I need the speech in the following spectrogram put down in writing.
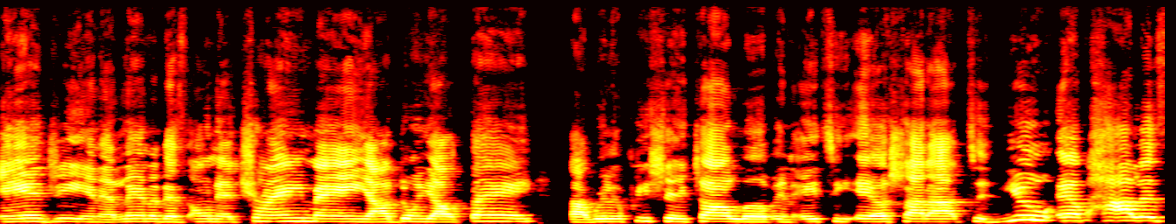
Angie in Atlanta that's on that train, man. Y'all doing y'all thing. I really appreciate y'all love in ATL. Shout out to you, F. Hollis.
